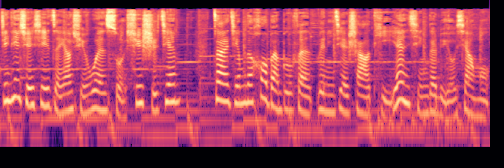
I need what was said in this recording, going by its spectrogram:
今天学习怎样询问所需时间。在节目的后半部分，为您介绍体验型的旅游项目。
